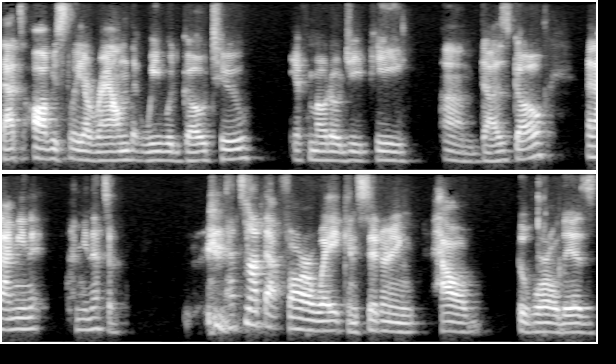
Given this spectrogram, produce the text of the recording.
that's obviously a round that we would go to if MotoGP um, does go. And I mean, I mean that's a that's not that far away considering how the world is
